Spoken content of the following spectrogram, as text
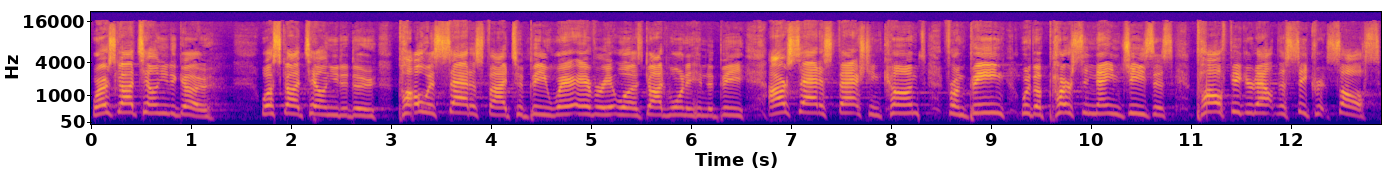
Where's God telling you to go? What's God telling you to do? Paul was satisfied to be wherever it was God wanted him to be. Our satisfaction comes from being with a person named Jesus. Paul figured out the secret sauce.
